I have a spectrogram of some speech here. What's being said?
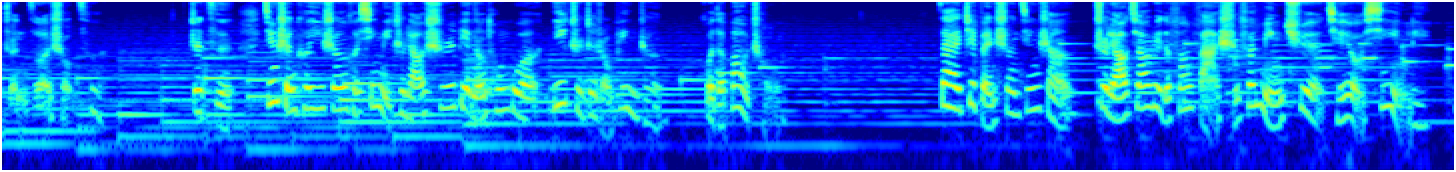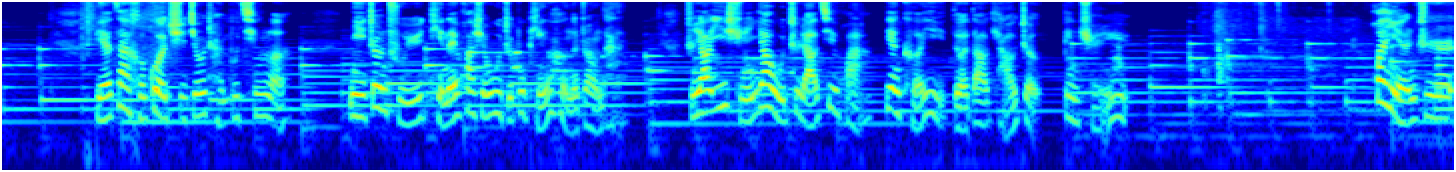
准则手册》。至此，精神科医生和心理治疗师便能通过医治这种病症。获得报酬。在这本圣经上，治疗焦虑的方法十分明确且有吸引力。别再和过去纠缠不清了，你正处于体内化学物质不平衡的状态。只要依循药物治疗计划，便可以得到调整并痊愈。换言之，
